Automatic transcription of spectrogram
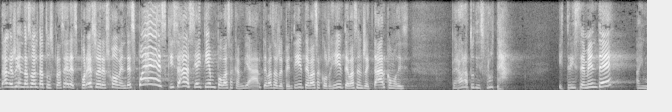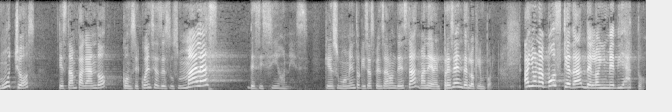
dale rienda suelta a tus placeres, por eso eres joven. Después, quizás, si hay tiempo, vas a cambiar, te vas a arrepentir, te vas a corregir, te vas a enrectar, como dice. Pero ahora tú disfruta. Y tristemente, hay muchos que están pagando consecuencias de sus malas decisiones, que en su momento quizás pensaron de esta manera. El presente es lo que importa. Hay una búsqueda de lo inmediato.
